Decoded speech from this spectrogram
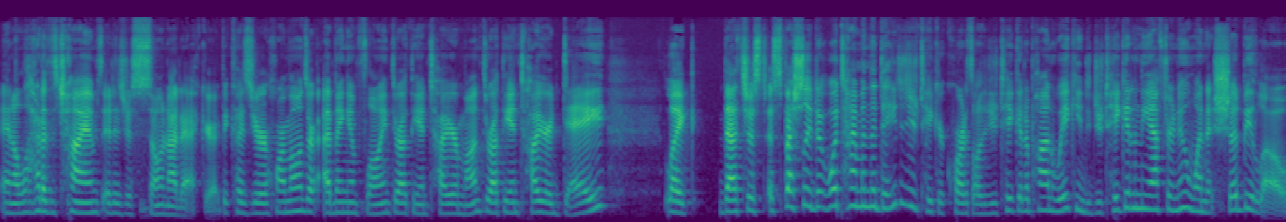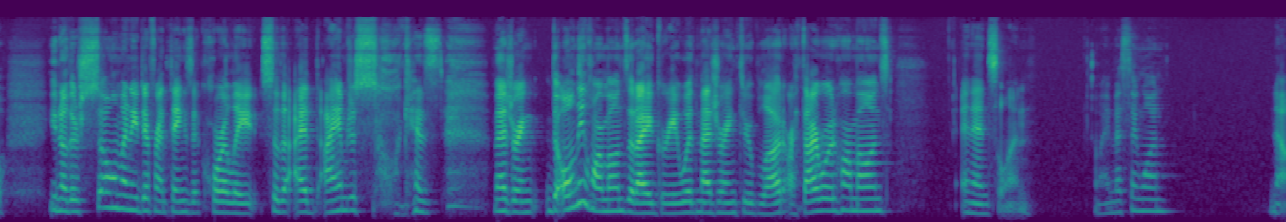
and a lot of the times it is just so not accurate because your hormones are ebbing and flowing throughout the entire month, throughout the entire day. Like, that's just, especially what time in the day did you take your cortisol? Did you take it upon waking? Did you take it in the afternoon when it should be low? You know, there's so many different things that correlate so that I, I am just so against measuring. The only hormones that I agree with measuring through blood are thyroid hormones and insulin. Am I missing one? No.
